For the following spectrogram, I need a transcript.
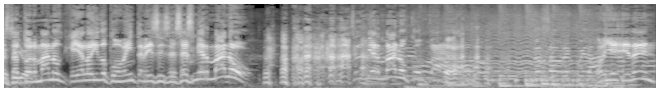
Hasta tu hermano, que ya lo ha oído como 20 veces, dices, ¡es mi hermano! ¡Ese es mi hermano, compa! Oye, Eden,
